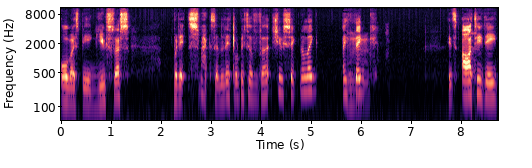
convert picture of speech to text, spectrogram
almost being useless. But it smacks a little bit of virtue signaling, I Mm. think. It's RTD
